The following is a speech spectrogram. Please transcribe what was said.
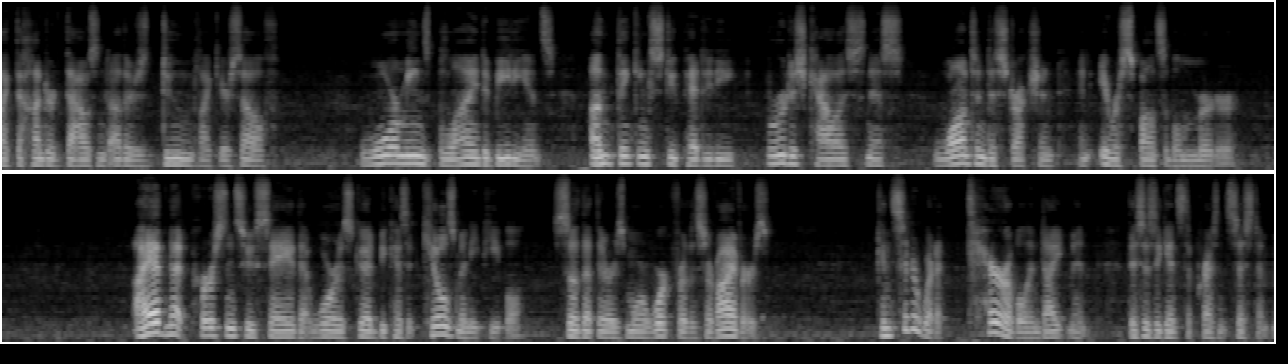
like the hundred thousand others doomed like yourself. War means blind obedience, unthinking stupidity, brutish callousness, wanton destruction, and irresponsible murder. I have met persons who say that war is good because it kills many people, so that there is more work for the survivors. Consider what a terrible indictment this is against the present system.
